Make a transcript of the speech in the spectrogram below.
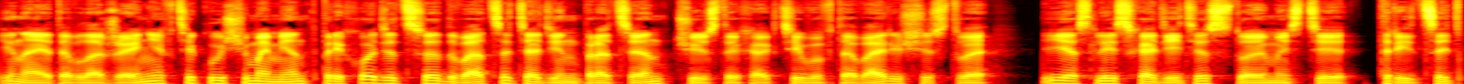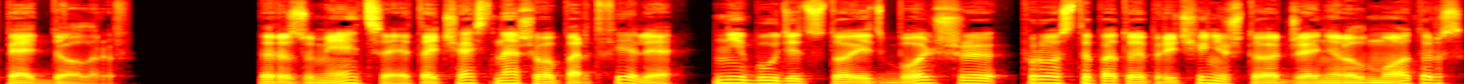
и на это вложение в текущий момент приходится 21% чистых активов товарищества, если исходить из стоимости 35 долларов. Разумеется, эта часть нашего портфеля не будет стоить больше просто по той причине, что General Motors,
